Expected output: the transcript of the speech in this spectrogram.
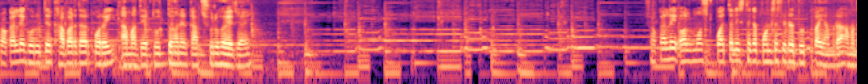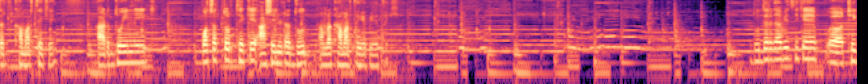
সকালে গরুদের খাবার দেওয়ার পরেই আমাদের দুধ দহনের কাজ শুরু হয়ে যায়। সকালে অলমোস্ট পঁয়তাল্লিশ থেকে পঞ্চাশ লিটার দুধ পাই আমরা আমাদের খামার থেকে। আর দৈনিক পঁচাত্তর থেকে আশি লিটার দুধ আমরা খামার থেকে পেয়ে থাকি। দুধের গাভী থেকে ঠিক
